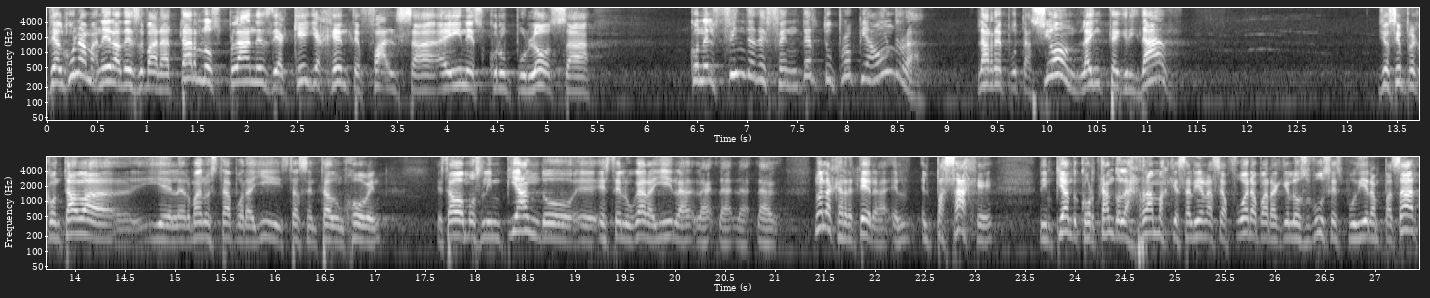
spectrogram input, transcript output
de alguna manera desbaratar los planes de aquella gente falsa e inescrupulosa con el fin de defender tu propia honra, la reputación, la integridad. Yo siempre contaba, y el hermano está por allí, está sentado un joven, estábamos limpiando eh, este lugar allí, no la carretera, el, pasaje, limpiando, cortando las ramas que salían hacia afuera para que los buses pudieran pasar.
